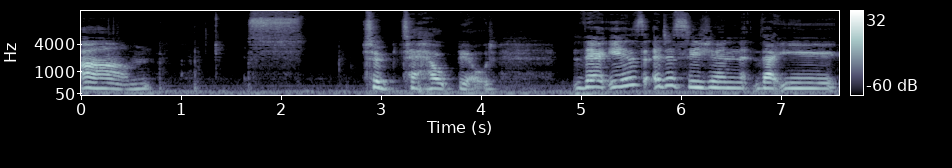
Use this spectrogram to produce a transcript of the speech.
Um, to, to help build. There is a decision that you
